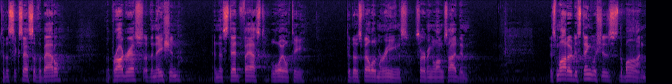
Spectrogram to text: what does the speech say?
to the success of the battle, the progress of the nation, and the steadfast loyalty to those fellow Marines serving alongside them. This motto distinguishes the bond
